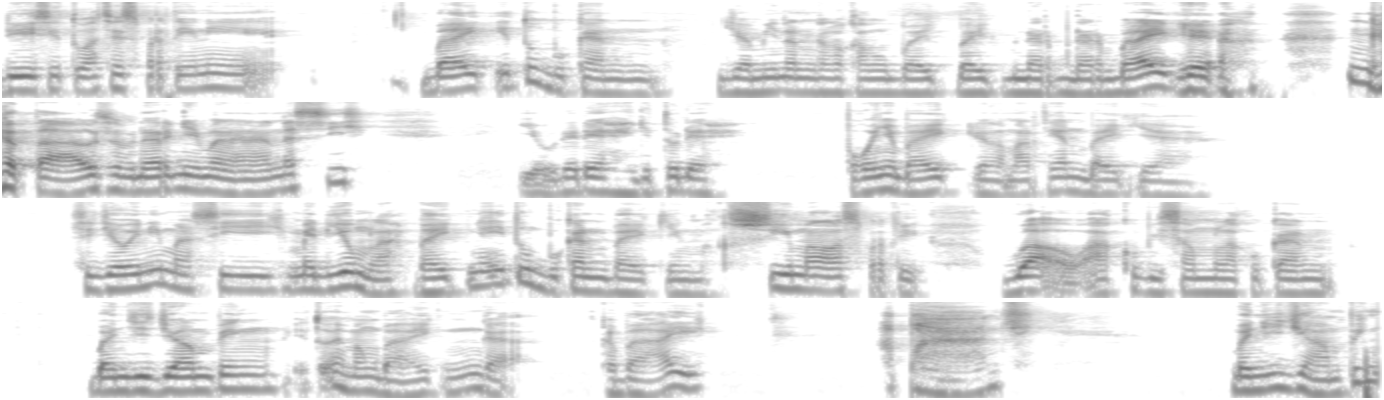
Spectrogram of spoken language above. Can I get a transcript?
Di situasi seperti ini, baik itu bukan jaminan kalau kamu baik-baik benar-benar baik ya. Nggak tahu sebenarnya gimana sih. Ya udah deh, gitu deh. Pokoknya baik dalam artian baik ya. Sejauh ini masih medium lah. Baiknya itu bukan baik yang maksimal seperti wow, aku bisa melakukan bungee jumping. Itu emang baik? Enggak. Kebaik apaan sih? Bungee jumping?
